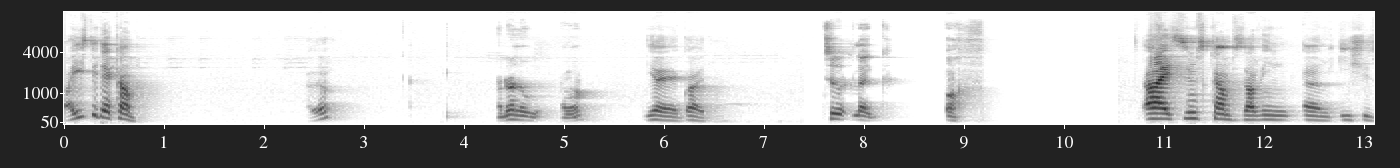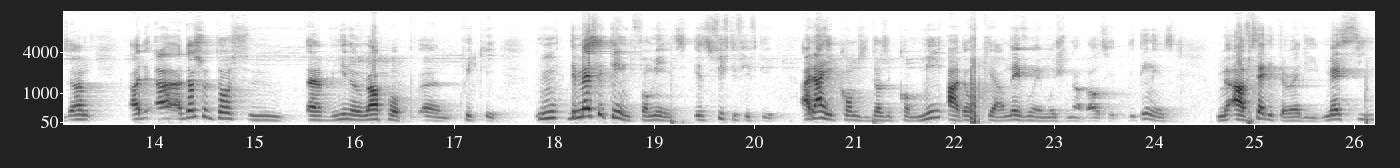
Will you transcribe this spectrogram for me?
Are you still there, Camp? Hello? I don't know. Hello? Yeah, yeah, go ahead. So, like, oh, Uh, it seems Camp's having um, issues. Um, I, I I just want us to, um, you know, wrap up um, quickly. The Messi thing for me is is 50-50. Either he comes, he doesn't come. Me, I don't care. I'm not even emotional about it. The thing is, I've said it already. Messi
